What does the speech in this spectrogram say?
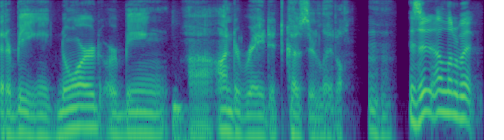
that are being ignored or being uh, underrated because they're little. Mm-hmm. Is it a little bit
